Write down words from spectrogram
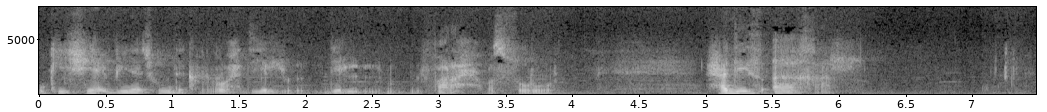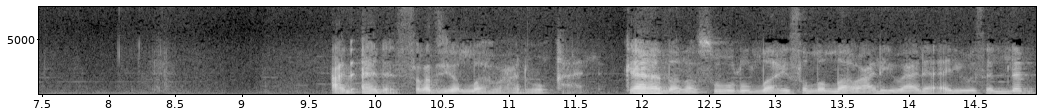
وكيشيع بيناتهم داك الروح ديال ديال الفرح والسرور. حديث آخر. عن أنس رضي الله عنه قال كان رسول الله صلى الله عليه وعلى آله وسلم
